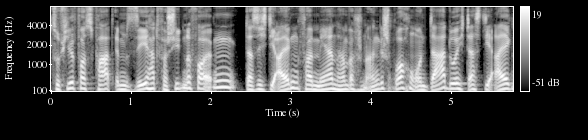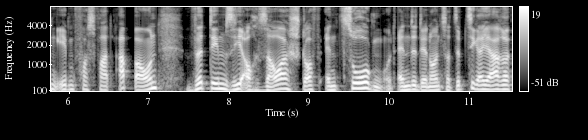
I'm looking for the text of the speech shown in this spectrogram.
Zu viel Phosphat im See hat verschiedene Folgen. Dass sich die Algen vermehren, haben wir schon angesprochen. Und dadurch, dass die Algen eben Phosphat abbauen, wird dem See auch Sauerstoff entzogen. Und Ende der 1970er Jahre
